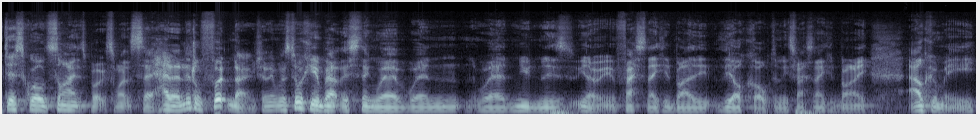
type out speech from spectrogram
Discworld science books once said, had a little footnote, and it was talking about this thing where when where Newton is you know fascinated by the, the occult and he's fascinated by alchemy.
